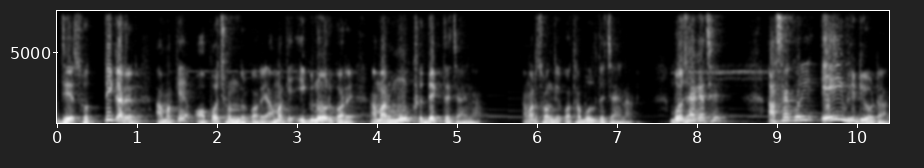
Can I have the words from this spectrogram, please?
যে সত্যিকারের আমাকে অপছন্দ করে, আমাকে ইগনোর করে, আমার মুখ দেখতে চায় না, আমার সঙ্গে কথা বলতে চায় না। বোঝা গেছে? আশা করি এই ভিডিওটা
